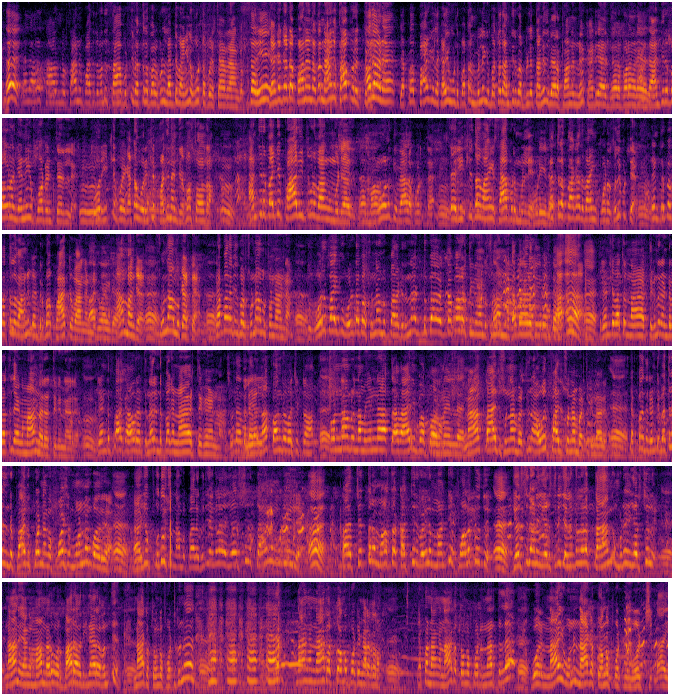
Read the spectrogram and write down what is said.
எல்லாரும் சாமி சாமி பார்த்துட்டு வந்து சாப்பிட்டு வெத்தலை பார்க்க போய் லட்டு வாங்கின்னு வீட்டை போய் சேர்றாங்க. சரி. எங்க கேட்ட பணம் இருந்தா தான் நாங்க சாப்பிடுறது அதானே? எப்ப பாக்கெட்ல கை விட்டு பார்த்தா மில்லிங்க பார்த்தா அஞ்சு ரூபாய் பில்லு தங்குது வேற பணமே கிடையாது. வேற பணம் கிடையாது. அந்த அஞ்சு ரூபாய் நான் என்னைக்கு போட்டேன்னு தெரியல. ஒரு இட்லி போய் கேட்டா ஒரு இட்லி பதினஞ்சு ரூபாய் சொல்றான். அஞ்சு ரூபாய்க்கு பாதி இட்லி கூட வாங்க முடியாது. மூளுக்கு வேலை கொடுத்தேன். சரி இட்லி தான் வாங்கி சாப்பிட முடியல. வெத்தலை பார்க்காத வாங்கி போட சொல்லிவிட்டு ரெண்டு ரூபாய் வெத்தலை வாங்கினேன் ரெண்டு ரூபாய் பாக்கு வாங்கினேன். ஆமாங்க. சுண்ணாம்பு கேட்டேன். டப்பா இருக்குது பாரு சுண்ணாம்பு சொன்னாங்க ஒரு ரூபாய்க்கு ஒரு டப்பா சுண்ணாம்பு பாக்குதுன்னா டப்பா டப்பா எடுத்துக்கணும் சுண்ணாம்பு. டப்பா ஆ. ரெண்டு வெத்தலை நான் எடுத்துக்கணும் ரெண்டு வெத்தலை எங்க மாமனார் எடுத்துக்கினாரு. ரெண்டு பாக்கு அவர் எடுத்துனாரு ரெண்டு பாக்கு நான் எடுத்துக்கணும். சுண்ணாம்பு எல்லாம் பங்கு வச்சுட்டோம். சுண்ணாம்புல நம்ம என்ன வாரி போறோம்? இல்ல. நான் பாதி சுண்ணாம்பு எடுத்துக்கணும் அவர் பாதி சுண்ணாம்பு எடுத்துக்கினாரு. எப்ப அந்த ரெண்டு வெத்தலை ரெண்டு பாக்கு போட்டு நாங்க போச்சு மொன்னம் பாரு. ஐயோ புது சுண்ணாம்பு பாலுக்குது எங்களால எரிசல் தாங்க முடியல. சித்திரை மாசம் கத்திரி வெயில மண்டி பொழக்குது. எரிசலான எரிசல் எங்களால தாங்க முடியல எரிசல் நானும் எங்க மாமனாரும் ஒரு பாராவதிக்கு நேரம் வந்து நாக்க தொங்க போட்டுக்கின்னு நாங்க நாங்க தொங்க போட்டு கிடக்குறோம் எப்ப நாங்க நாக தொங்க போட்ட நேரத்துல ஒரு நாய் நாக தொங்க போட்டு ஓடிச்சு. நாய்.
